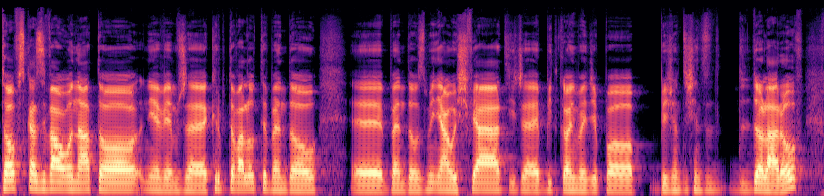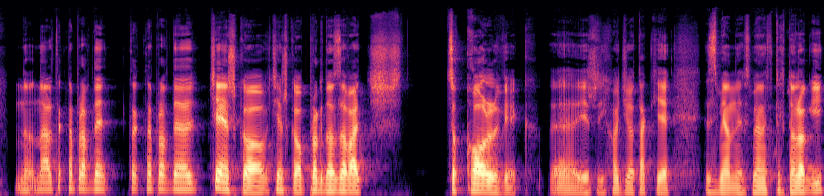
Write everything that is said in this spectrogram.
to wskazywało na to, nie wiem, że kryptowaluty będą, yy, będą zmieniały świat i że bitcoin będzie po 50 tysięcy dolarów, no, no ale tak naprawdę, tak naprawdę ciężko, ciężko prognozować cokolwiek, yy, jeżeli chodzi o takie zmiany, zmiany w technologii,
